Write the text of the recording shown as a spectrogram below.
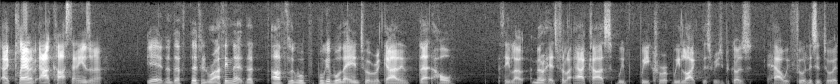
a clan of outcasts, Danny, isn't it? Yeah, no, def- definitely right. I think that that after look, we'll, we'll get more of that into it regarding that whole thing. Like metalheads feel like outcasts. We we we like this music because how we feel and listen to it,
